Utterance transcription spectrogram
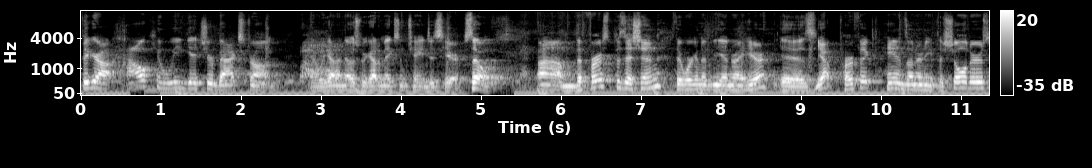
figure out how can we get your back strong. And we gotta notice we gotta make some changes here. So um, the first position that we're gonna be in right here is, yep, perfect. Hands underneath the shoulders,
